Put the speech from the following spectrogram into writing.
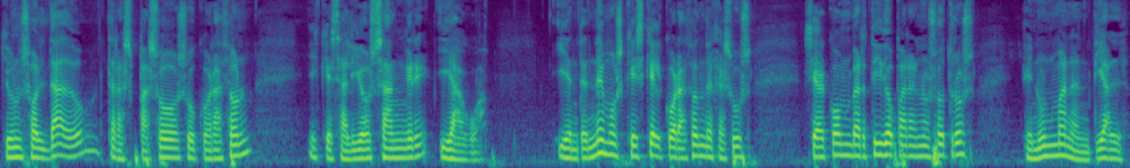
que un soldado traspasó su corazón y que salió sangre y agua. Y entendemos que es que el corazón de Jesús se ha convertido para nosotros en un manantial,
